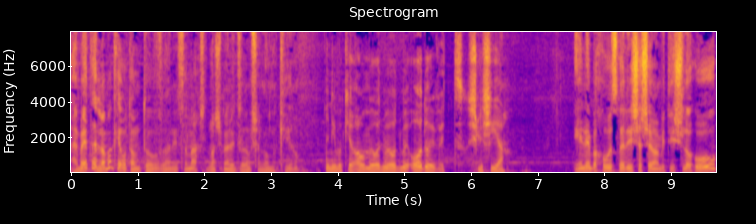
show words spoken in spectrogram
האמת, אני לא מכיר אותם טוב, ואני שמח שאת משמיעה לי דברים שאני לא מכיר. אני מכירה ומאוד מאוד מאוד אוהבת. שלישייה. הנה בחור ישראלי שהשם האמיתי שלו הוא...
